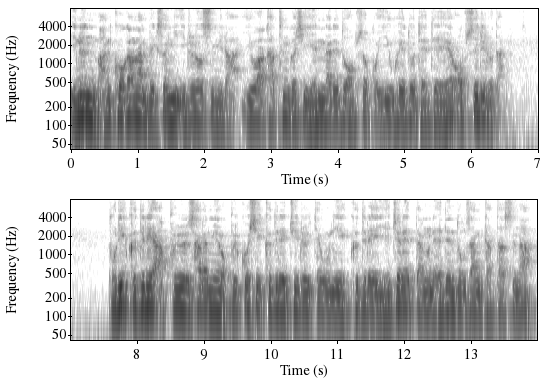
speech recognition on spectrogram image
이는 많고 강한 백성이 이르렀음이라 이와 같은 것이 옛날에도 없었고 이후에도 대대에 없으리로다 불이 그들의 앞을 사르며 불꽃이 그들의 뒤를 태우니 그들의 예전의 땅은 에덴 동산 같았으나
